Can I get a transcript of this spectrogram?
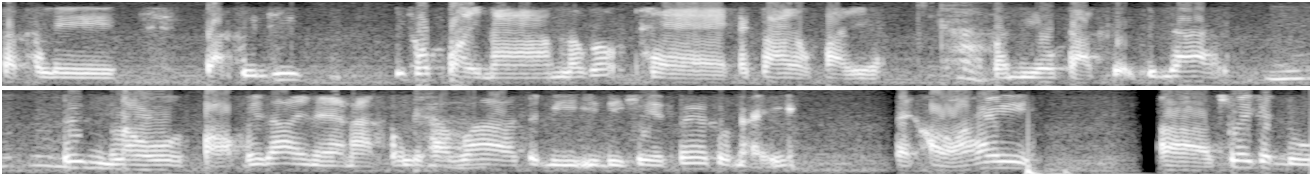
สัตว์ทะเล จากพื้นที่ ที่เขาปล่อยน้ำแล้วก็แผ่กระจายออกไปอะค่ะมันมีโอกาสเกิดขึ้นได้อืมซึ่งเราตอบไม่ได้ในอนาคตเลยครับค่ะว่าจะมีอินดิเคเตอร์ตัวไหน แต่ขอให้อ่าช่วยกันดู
